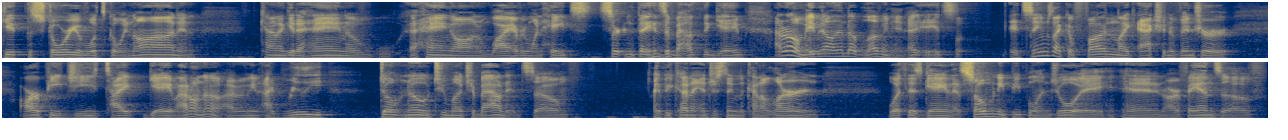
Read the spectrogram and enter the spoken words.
get the story of what's going on and kind of get a hang of a hang on why everyone hates certain things about the game. I don't know. Maybe I'll end up loving it. It's it seems like a fun like action adventure RPG type game. I don't know. I mean, I really don't know too much about it, so it'd be kind of interesting to kind of learn what this game that so many people enjoy and are fans of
